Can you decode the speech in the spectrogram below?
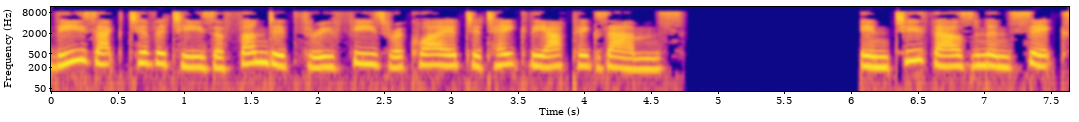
These activities are funded through fees required to take the AP exams. In 2006,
